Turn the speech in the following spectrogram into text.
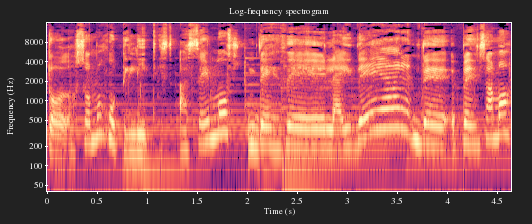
todo, somos utilities, hacemos desde la idea, de, pensamos,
